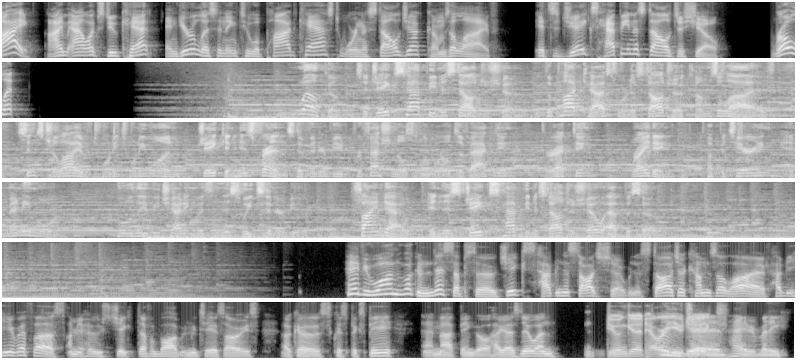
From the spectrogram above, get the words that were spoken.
Hi, I'm Alex Duquette, and you're listening to a podcast where nostalgia comes alive. It's Jake's Happy Nostalgia Show. Roll it. Welcome to Jake's Happy Nostalgia Show, the podcast where nostalgia comes alive. Since July of 2021, Jake and his friends have interviewed professionals in the worlds of acting, directing, writing, puppeteering, and many more. Who will they be chatting with in this week's interview? Find out in this Jake's Happy Nostalgia Show episode. Hey everyone, welcome to this episode of Jake's Happy Nostalgia Show, where nostalgia comes alive. Happy here with us. I'm your host, Jake Duffenbaugh. With me today, as always, our co-host Chris Bixby and Matt Bingo. How you guys doing? Doing good. How are Doing you, good. Jake? Hi, everybody.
